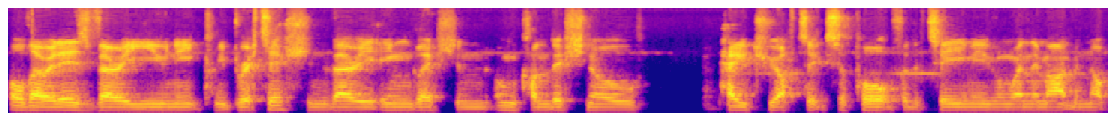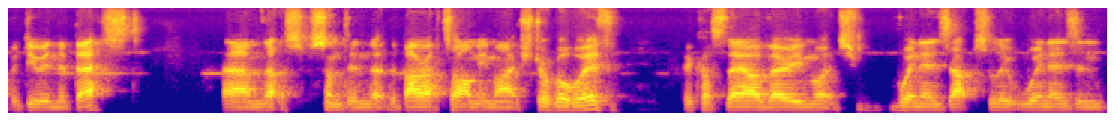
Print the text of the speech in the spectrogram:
although it is very uniquely British and very English and unconditional patriotic support for the team, even when they might not be doing the best, um, that's something that the Bharat Army might struggle with because they are very much winners, absolute winners, and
